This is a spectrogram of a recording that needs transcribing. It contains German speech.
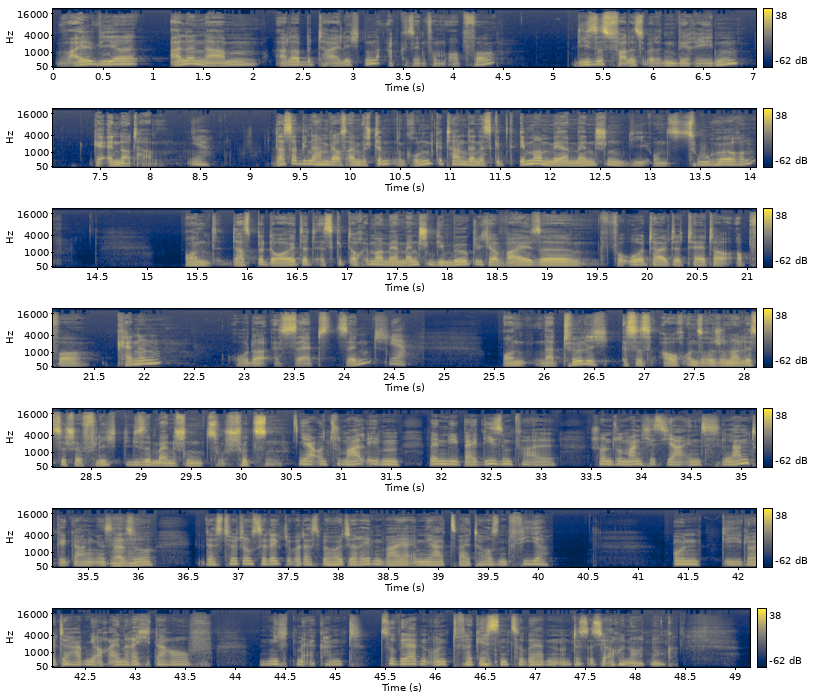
weil wir alle Namen aller Beteiligten, abgesehen vom Opfer, dieses Falles, über den wir reden, geändert haben. Ja. Das, Sabine, haben wir aus einem bestimmten Grund getan, denn es gibt immer mehr Menschen, die uns zuhören. Und das bedeutet, es gibt auch immer mehr Menschen, die möglicherweise verurteilte Täter, Opfer kennen oder es selbst sind. Ja. Und natürlich ist es auch unsere journalistische Pflicht, diese Menschen zu schützen. Ja, und zumal eben, wenn wie bei diesem Fall schon so manches Jahr ins Land gegangen ist. Also das Tötungsdelikt, über das wir heute reden, war ja im Jahr 2004. Und die Leute haben ja auch ein Recht darauf, nicht mehr erkannt zu werden und vergessen zu werden. Und das ist ja auch in Ordnung.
